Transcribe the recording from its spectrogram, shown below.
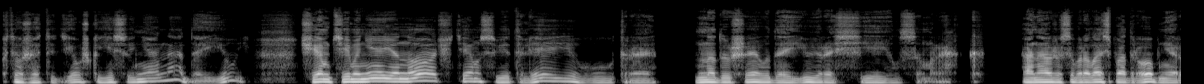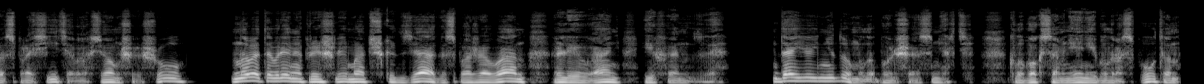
Кто же эта девушка, если не она, да Юй? Чем темнее ночь, тем светлее утро. На душе у Даюй рассеялся мрак. Она уже собралась подробнее расспросить обо всем Шишу, но в это время пришли матушка Дзя, госпожа Ван, Ливань и Фэнзе. Да Юй не думала больше о смерти. Клубок сомнений был распутан,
